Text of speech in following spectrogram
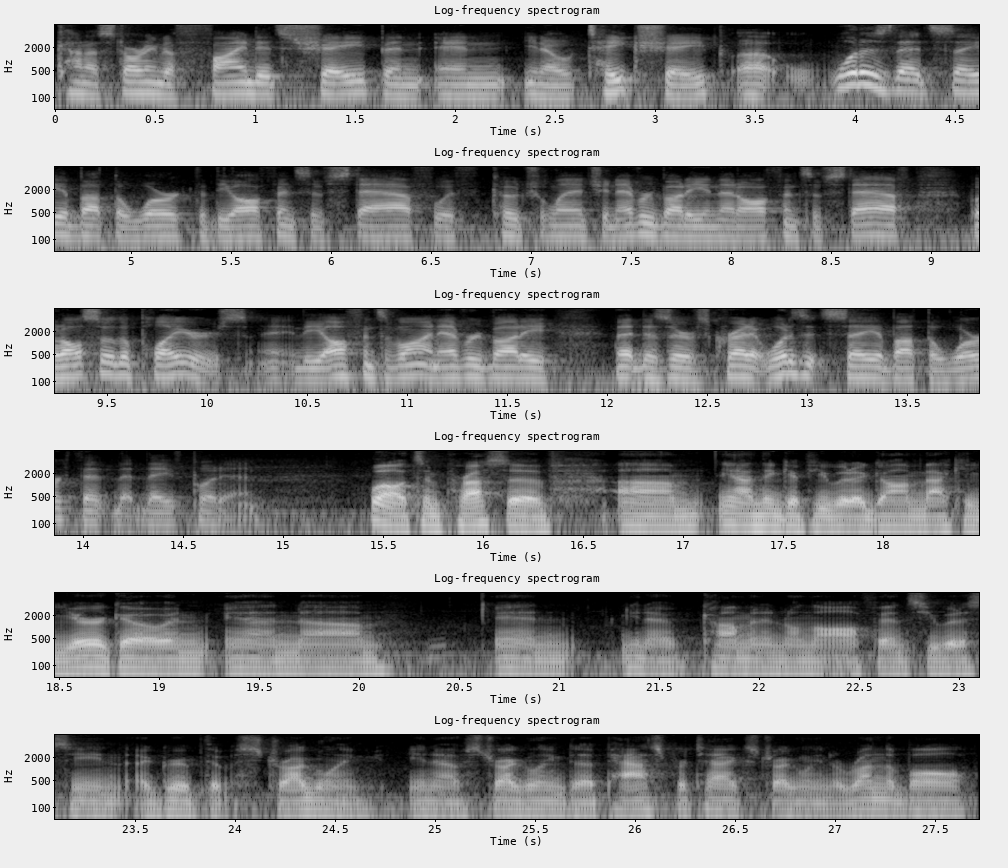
kind of starting to find its shape and, and you know take shape. Uh, what does that say about the work that the offensive staff with Coach Lynch and everybody in that offensive staff, but also the players, the offensive line, everybody that deserves credit? What does it say about the work that, that they've put in? Well, it's impressive. Um, you know, I think if you would have gone back a year ago and and um, and you know commented on the offense, you would have seen a group that was struggling. You know, struggling to pass protect, struggling to run the ball,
